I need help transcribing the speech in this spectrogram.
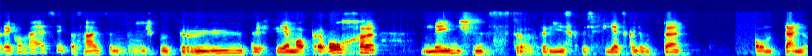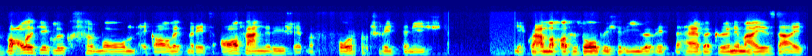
regelmäßig. Das heisst zum Beispiel drei bis viermal pro Woche mindestens so 30 bis 40 Minuten. Und dann wallen die Glückshormone, egal ob man jetzt Anfänger ist, ob man fortgeschritten ist. Ich glaube, man kann es so beschreiben, wie es der Herbert Grönemeyer sagt.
